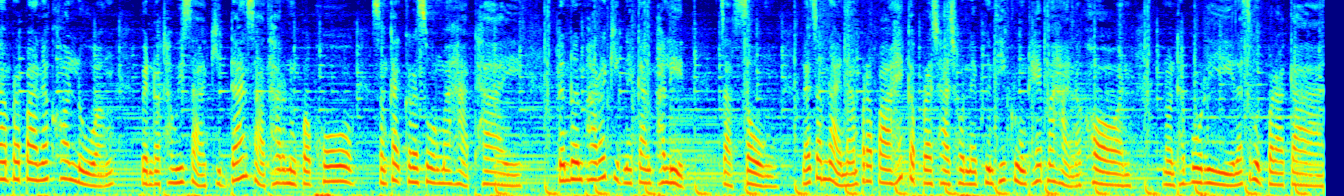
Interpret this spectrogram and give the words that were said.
การประปานครหลวง เป็นรัฐวิสาหกิจด้านสาธารณูปโภค สังกัดกระทรวงมหาดไทยดำเนินภารกิจในการผลิต จัดส่ง และจำหน่ายน้ำประปาให้กับประชาชนในพื้นที่กรุงเทพมหานคร นนทบุรี และสมุทรปราการ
